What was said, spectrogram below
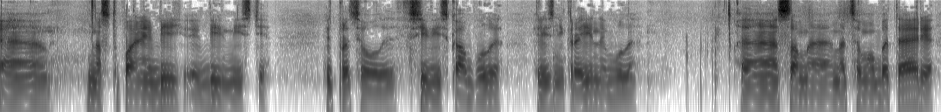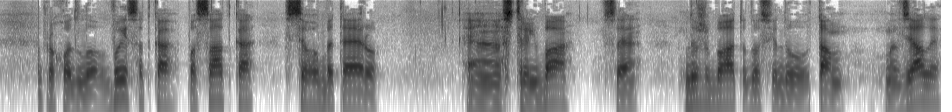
е, наступальний бій, бій в місті. Відпрацьовували всі війська були, різні країни були. Саме на цьому БТРі проходила висадка, посадка з цього БТРу, е, стрільба, все. Дуже багато досвіду там ми взяли,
